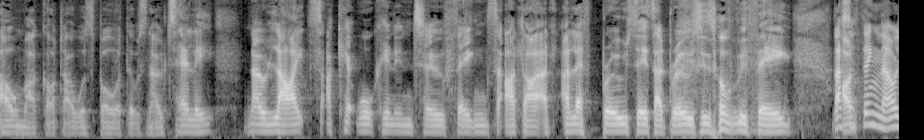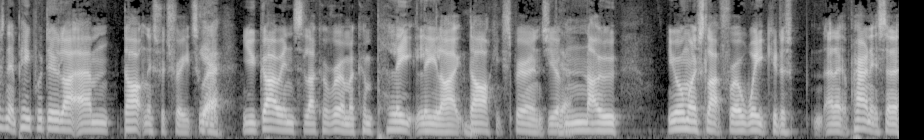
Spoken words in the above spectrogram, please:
Oh my God, I was bored. There was no telly, no lights. I kept walking into things. I'd, I, I left bruises. I had bruises on my thing. That's I- the thing now, isn't it? People do like um, darkness retreats where Yeah. you go into like a room, a completely like dark experience. You have Yeah. no, you're almost like for a week you just, and apparently it's a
